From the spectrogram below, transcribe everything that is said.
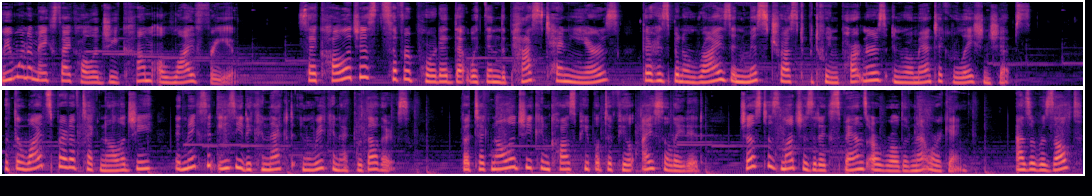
We want to make psychology come alive for you. Psychologists have reported that within the past 10 years, there has been a rise in mistrust between partners in romantic relationships. With the widespread of technology, it makes it easy to connect and reconnect with others. But technology can cause people to feel isolated just as much as it expands our world of networking. As a result,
